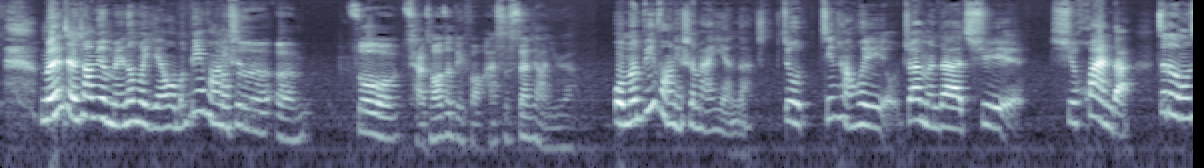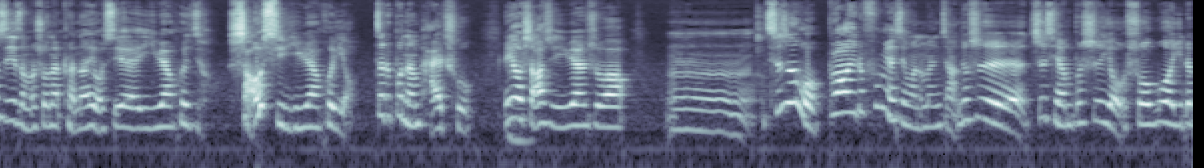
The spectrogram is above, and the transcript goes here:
门诊上面没那么严，我们病房里是它是嗯、做彩超的地方还是三甲医院？我们病房里是蛮严的，就经常会有专门的去去换的。这个东西怎么说呢？可能有些医院会有，少许医院会有，这个不能排除。也有少许医院说，嗯，其实我不知道一个负面新闻能不能讲，就是之前不是有说过一个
